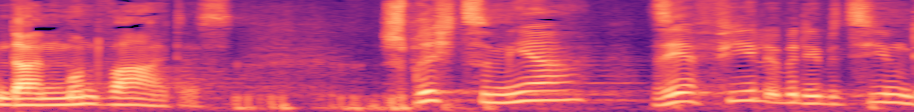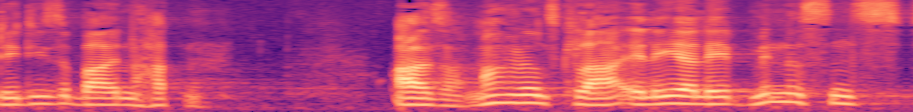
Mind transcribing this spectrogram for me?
in deinem Mund Wahrheit ist, spricht zu mir sehr viel über die Beziehung, die diese beiden hatten. Also, machen wir uns klar, Elia lebt mindestens,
